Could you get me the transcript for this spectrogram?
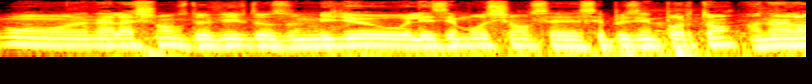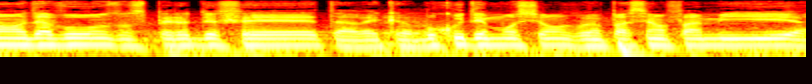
Nous, on a la chance de vivre dans un milieu où les émotions, c'est plus important. En allant à Davos, dans cette période de fête, avec beaucoup d'émotions, on va passer en famille.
